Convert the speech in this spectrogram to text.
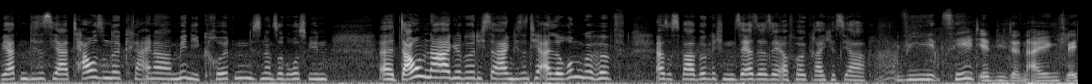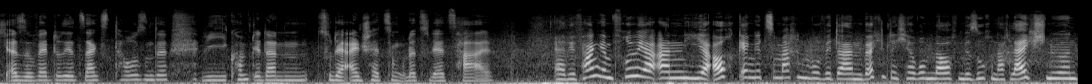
Wir hatten dieses Jahr tausende kleiner Mini-Kröten. Die sind dann so groß wie ein äh, Daumennagel, würde ich sagen. Die sind hier alle rumgehüpft. Also es war wirklich ein sehr, sehr, sehr erfolgreiches Jahr. Wie zählt ihr die denn eigentlich? Also wenn du jetzt sagst tausende, wie kommt ihr dann zu der Einschätzung oder zu der Zahl? Äh, wir fangen im Frühjahr an, hier auch Gänge zu machen, wo wir dann wöchentlich herumlaufen. Wir suchen nach Laichschnüren.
